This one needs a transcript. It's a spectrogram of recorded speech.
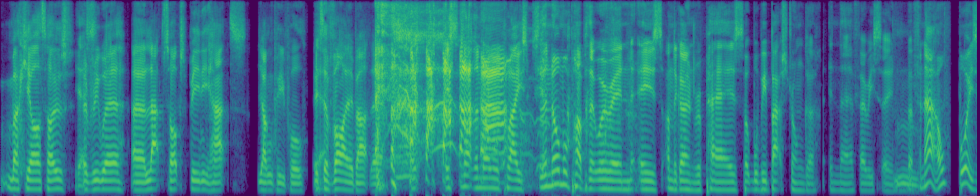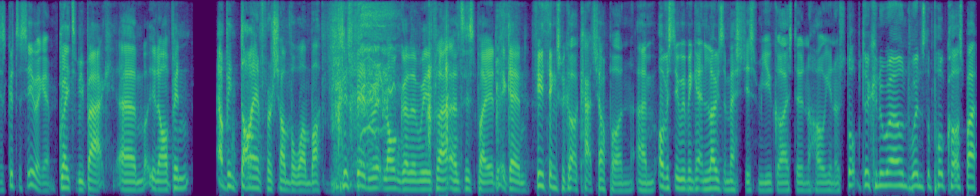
macchiatos Yes. everywhere, uh, laptops, beanie hats, young people. It's a vibe out there. it's not the normal place. So the normal pub that we're in is undergoing repairs, but we'll be back stronger in there very soon. But for now, boys, it's good to see you again. Great to be back. Um, you know, I've been. I've been dying for a Chumbawamba. it's been a bit longer than we anticipated. Again, A few things we've got to catch up on. Um, obviously, we've been getting loads of messages from you guys doing the whole, you know, stop dicking around. When's the podcast back?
